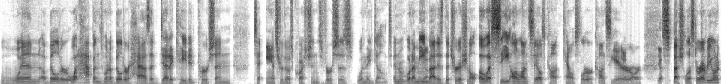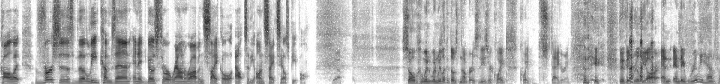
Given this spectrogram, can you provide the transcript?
when a builder what happens when a builder has a dedicated person to answer those questions versus when they don't. And what I mean yeah. by it is the traditional OSC, online sales con- counselor or concierge yeah. or yep. specialist or whatever you want to call it, versus the lead comes in and it goes through a round robin cycle out to the on site salespeople. Yeah. So when, when we look at those numbers, these are quite quite staggering. they, they, they really are, and and they really have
